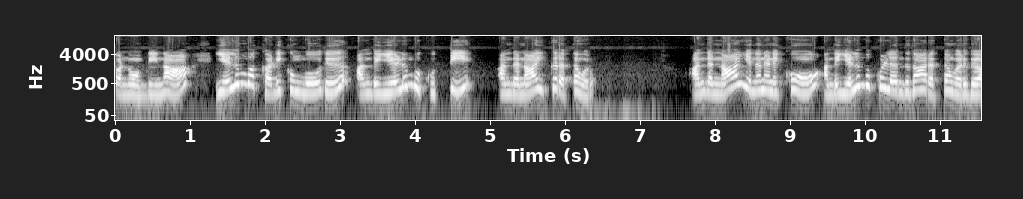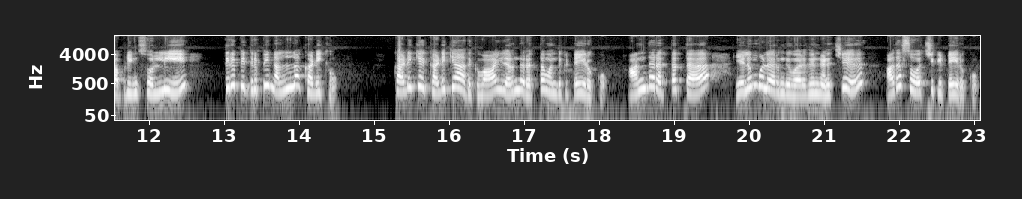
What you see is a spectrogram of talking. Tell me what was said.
பண்ணோம் அப்படின்னா எலும்பை கடிக்கும் போது அந்த எலும்பு குத்தி அந்த நாய்க்கு ரத்தம் வரும். அந்த நாய் என்ன நினைக்கும்? அந்த எலும்புக்குள்ள இருந்து தான் ரத்தம் வருது அப்படின்னு சொல்லி திருப்பி திருப்பி நல்லா கடிக்கும். கடிக்க கடிக்க அதுக்கு வாயிலிருந்து ரத்தம் வந்துக்கிட்டே இருக்கும். அந்த ரத்தத்தை எலும்புல இருந்து வருதுன்னு நினச்சி அதை சுவைச்சிக்கிட்டே இருக்கும்.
